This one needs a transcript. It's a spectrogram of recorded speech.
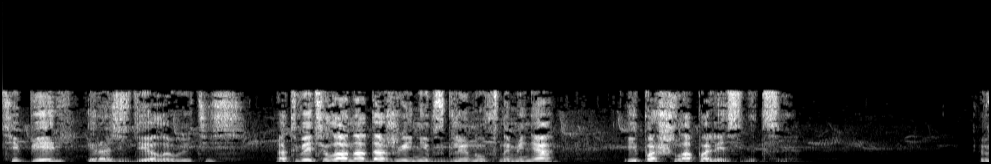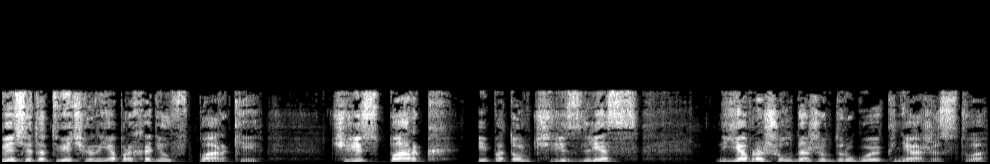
теперь и разделывайтесь», — ответила она, даже и не взглянув на меня, и пошла по лестнице. Весь этот вечер я проходил в парке. Через парк и потом через лес я прошел даже в другое княжество.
